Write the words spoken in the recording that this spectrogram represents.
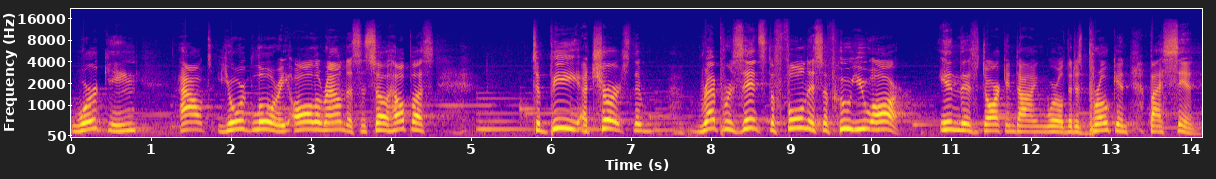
working out your glory all around us. And so help us to be a church that represents the fullness of who you are in this dark and dying world that is broken by sin.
